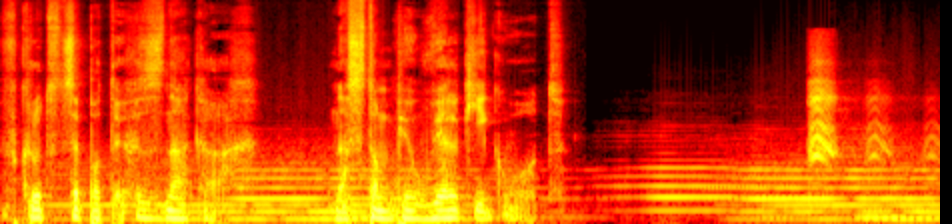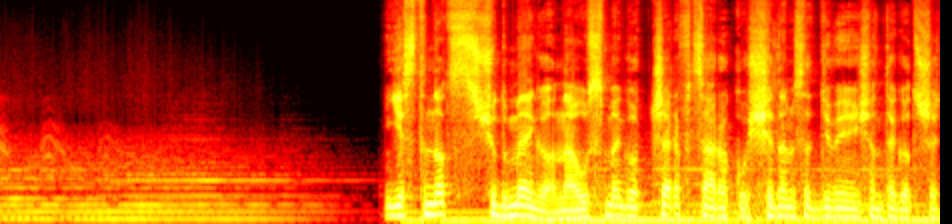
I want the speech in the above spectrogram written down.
Wkrótce po tych znakach nastąpił wielki głód. Jest noc z 7 na 8 czerwca roku 793.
